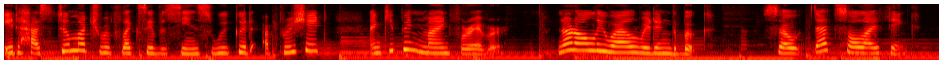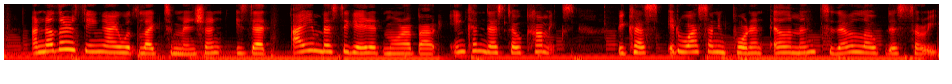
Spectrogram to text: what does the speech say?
it has too much reflexive scenes we could appreciate and keep in mind forever not only while reading the book. So that's all I think. Another thing I would like to mention is that I investigated more about Incandesto comics because it was an important element to develop the story.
